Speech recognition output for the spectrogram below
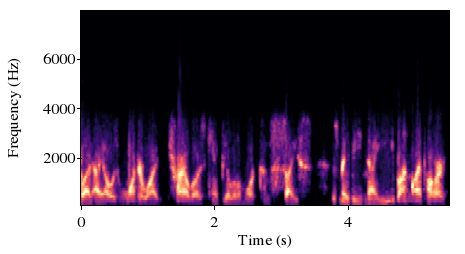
but I always wonder why trial lawyers can't be a little more concise. This may be naive on my part,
